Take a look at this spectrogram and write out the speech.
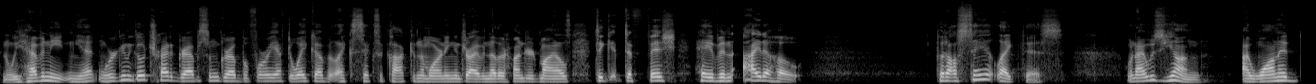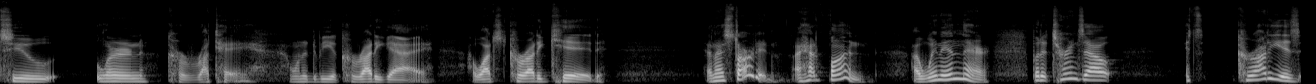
and we haven't eaten yet. And we're going to go try to grab some grub before we have to wake up at like 6 o'clock in the morning and drive another 100 miles to get to Fish Haven, Idaho. But I'll say it like this When I was young, I wanted to learn karate. I wanted to be a karate guy. I watched Karate Kid. And I started. I had fun. I went in there. But it turns out it's karate is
